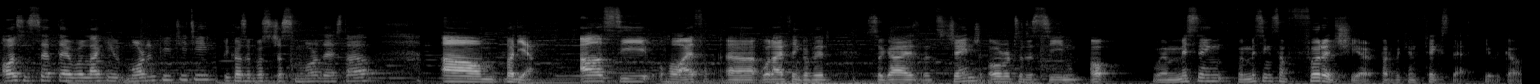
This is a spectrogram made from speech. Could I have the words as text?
also said they were liking it more than PTT because it was just more their style. Um, but yeah, I'll see how I uh, what I think of it. So guys, let's change over to the scene. Oh, we're missing we're missing some footage here, but we can fix that. Here we go.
